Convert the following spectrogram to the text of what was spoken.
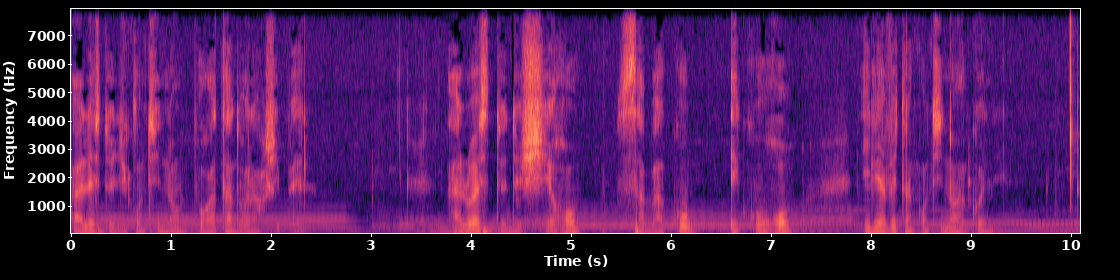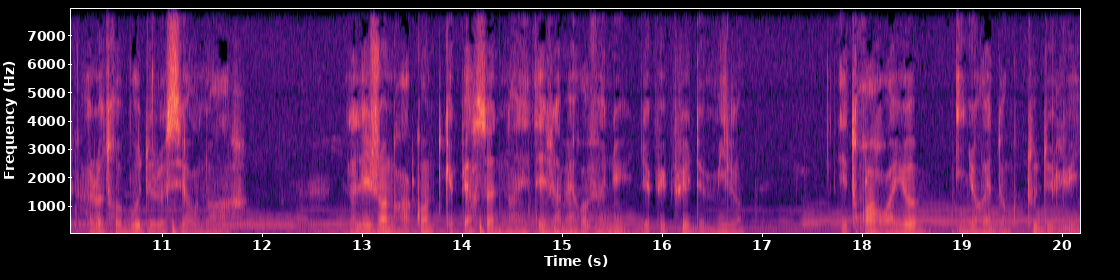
à l'est du continent pour atteindre l'archipel. À l'ouest de Shiro, Sabaku et Kuro, il y avait un continent inconnu l'autre bout de l'océan Noir. La légende raconte que personne n'en était jamais revenu depuis plus de mille ans. Les trois royaumes ignoraient donc tout de lui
